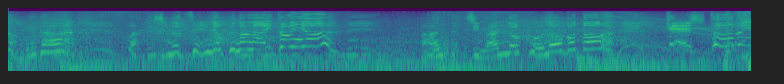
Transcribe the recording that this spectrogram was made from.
これが私の全力のライトン。よあんた自慢の炎ごと消し飛べ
